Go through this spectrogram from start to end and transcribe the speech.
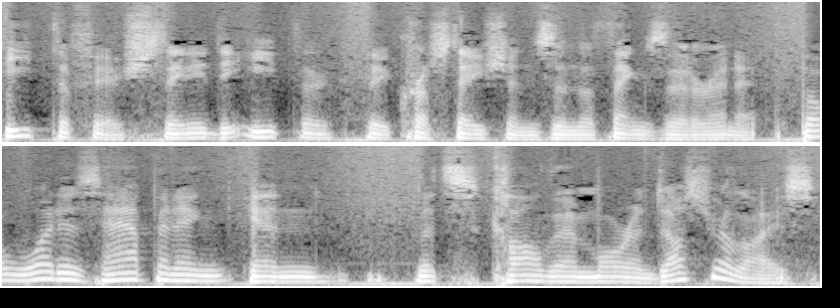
eat the fish. They need to eat the, the crustaceans and the things that are in it. But what is happening in, let's call them more industrialized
